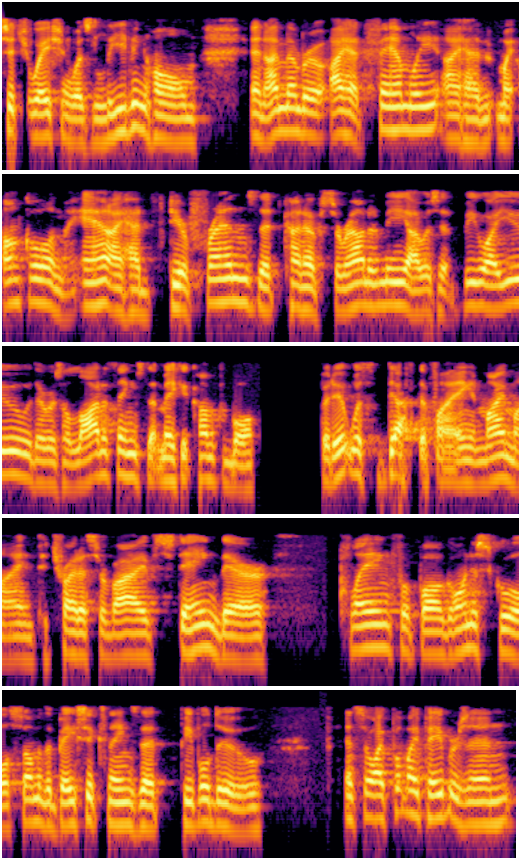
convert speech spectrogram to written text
situation was leaving home. And I remember I had family, I had my uncle and my aunt, I had dear friends that kind of surrounded me. I was at BYU. There was a lot of things that make it comfortable. But it was death defying in my mind to try to survive staying there, playing football, going to school, some of the basic things that people do. And so I put my papers in,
